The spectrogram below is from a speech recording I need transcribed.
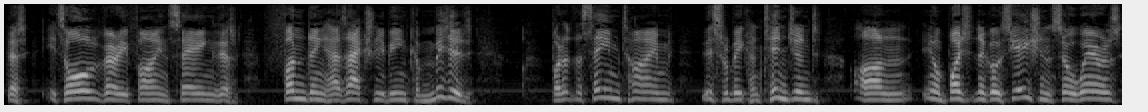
that it's all very fine saying that funding has actually been committed, but at the same time, this will be contingent on you know budget negotiations. So whereas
